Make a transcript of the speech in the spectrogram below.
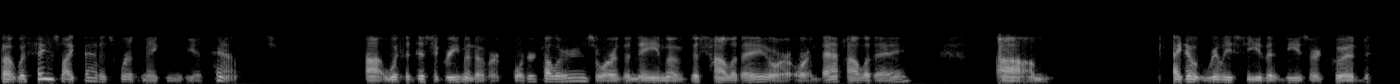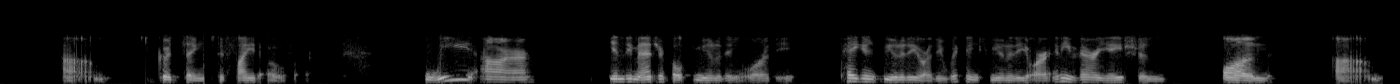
but with things like that, it's worth making the attempt. Uh, with a disagreement over quarter colors or the name of this holiday or, or that holiday, um, I don't really see that these are good um, good things to fight over. We are in the magical community or the pagan community or the Wiccan community or any variation on um,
